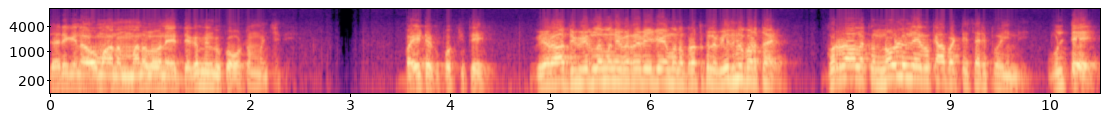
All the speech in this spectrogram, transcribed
జరిగిన అవమానం మనలోనే దిగమింగుకోవటం మంచిది. బయటకు పొక్కితే వీరాది వీరులమని విర్రవీగే మన బ్రతుకులు వీధిని పడతాయి. గుర్రాలకు నోళ్ళు లేవు కాబట్టి సరిపోయింది. ఉంటే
